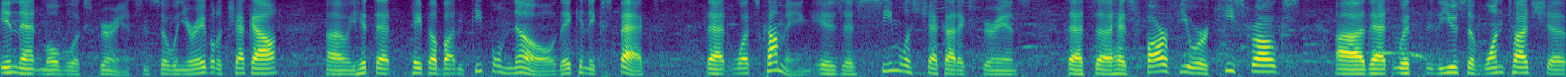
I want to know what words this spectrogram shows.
in that mobile experience. And so when you're able to check out, uh, you hit that PayPal button, people know they can expect that what's coming is a seamless checkout experience that uh, has far fewer keystrokes, uh, that with the use of one touch, uh,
